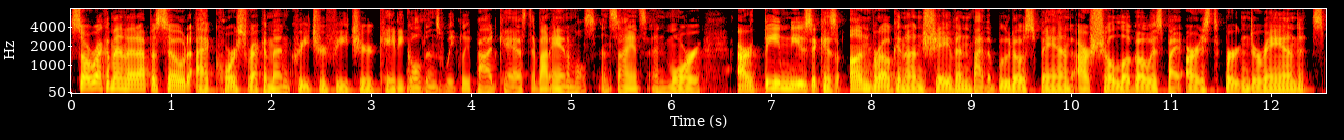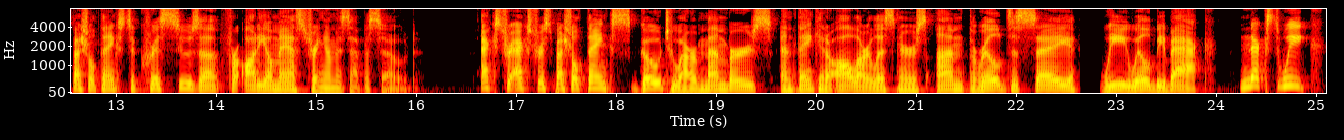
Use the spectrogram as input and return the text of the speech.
So I recommend that episode. I, of course, recommend Creature Feature, Katie Golden's weekly podcast about animals and science and more. Our theme music is Unbroken Unshaven by the Budos Band. Our show logo is by artist Burton Durand. Special thanks to Chris Souza for audio mastering on this episode. Extra, extra special thanks go to our members, and thank you to all our listeners. I'm thrilled to say we will be back next week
